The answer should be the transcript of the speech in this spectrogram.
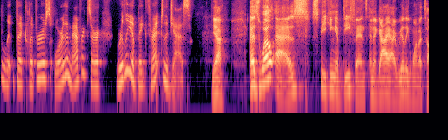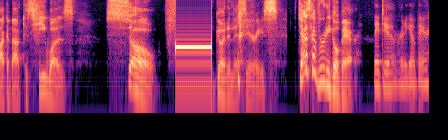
the, the Clippers or the Mavericks are really a big threat to the Jazz. Yeah. As well as speaking of defense, and a guy I really want to talk about because he was so f- good in this series. Jazz have Rudy Gobert. They do have Rudy Gobert.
